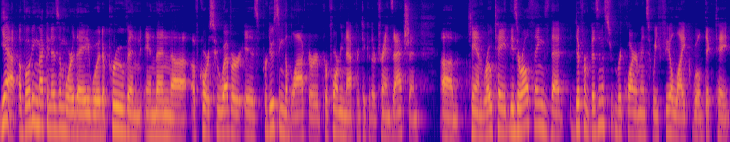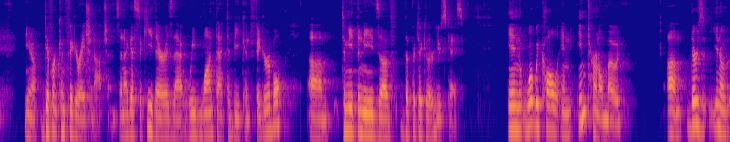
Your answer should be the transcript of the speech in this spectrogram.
Yeah, a voting mechanism where they would approve, and and then uh, of course whoever is producing the block or performing that particular transaction um, can rotate. These are all things that different business requirements we feel like will dictate, you know, different configuration options. And I guess the key there is that we want that to be configurable um, to meet the needs of the particular use case. In what we call an internal mode, um, there's, you know,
